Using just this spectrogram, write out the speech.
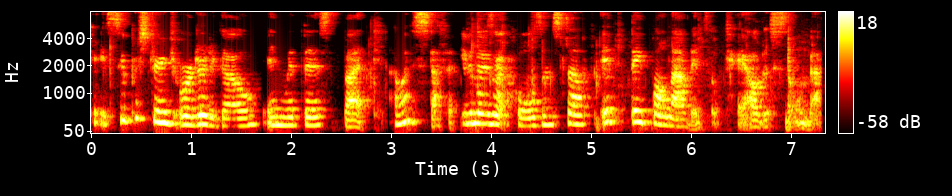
Okay, super strange order to go in with this, but I want to stuff it. Even though it's got holes and stuff, if they fall out, it's okay. I'll just sew them back.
